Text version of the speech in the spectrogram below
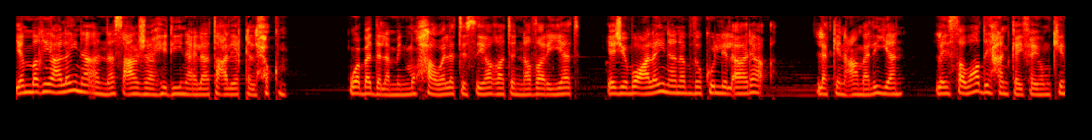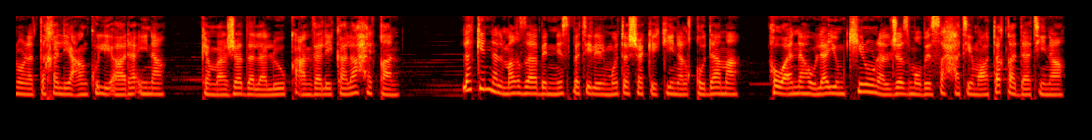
ينبغي علينا أن نسعى جاهدين إلى تعليق الحكم. وبدلا من محاولة صياغة النظريات يجب علينا نبذ كل الآراء. لكن عمليا ليس واضحا كيف يمكننا التخلي عن كل آرائنا. كما جادل لوك عن ذلك لاحقا. لكن المغزى بالنسبة للمتشككين القدامى هو أنه لا يمكننا الجزم بصحة معتقداتنا.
